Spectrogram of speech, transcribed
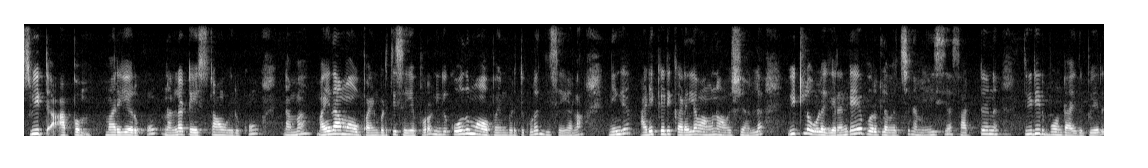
ஸ்வீட் அப்பம் மாதிரியே இருக்கும். நல்லா டேஸ்ட்டாகவும் இருக்கும். நம்ம மைதா மாவு பயன்படுத்தி செய்ய போகிறோம் நீங்கள் கோதுமை மாவு பயன்படுத்தி கூட இது செய்யலாம். நீங்கள் அடிக்கடி கடையில் வாங்கணும் அவசியம் இல்லை. வீட்டில் உள்ள இரண்டே பொருட்களை வச்சு நம்ம ஈஸியாக சட்டுன்னு திடீர் போண்டா இது பேர்.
